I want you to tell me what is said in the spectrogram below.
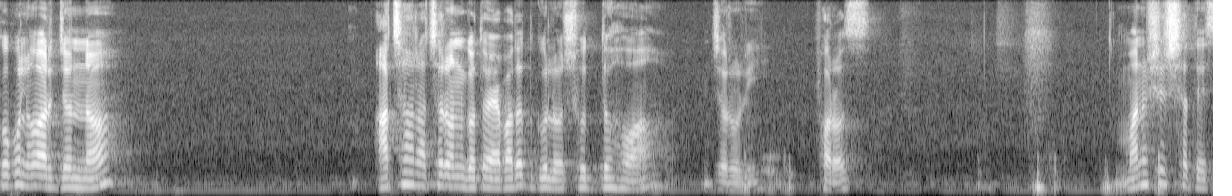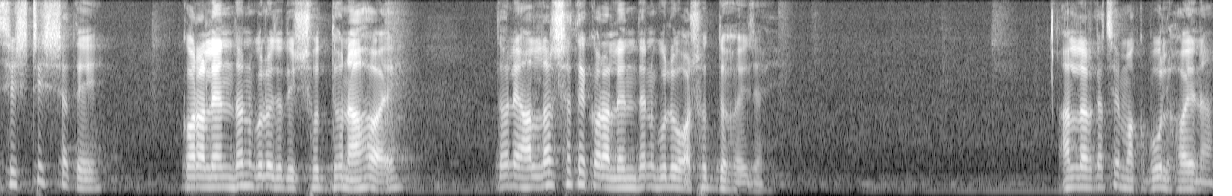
কবুল হওয়ার জন্য আচার আচরণগত আবাদতগুলো শুদ্ধ হওয়া জরুরি, ফরজ। মানুষের সাথে, সৃষ্টির সাথে করা লেনদেনগুলো যদি শুদ্ধ না হয়, তাহলে আল্লাহর সাথে করা লেনদেনগুলো অশুদ্ধ হয়ে যায়। আল্লাহর কাছে মকবুল হয় না।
